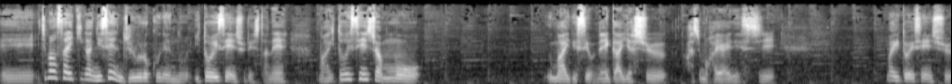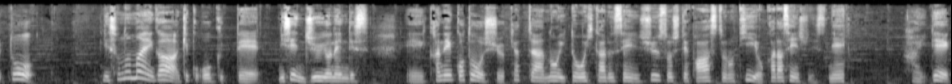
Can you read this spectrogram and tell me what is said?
えー、一番最近が2016年の糸井選手でしたね。まあ、糸井選手はもううまいですよね。外野手足も速いですし、まあ、糸井選手とでその前が結構多くって2014年です、えー、金子投手キャッチャーの伊藤光選手そしてファーストの T 岡田選手ですね。はい。で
